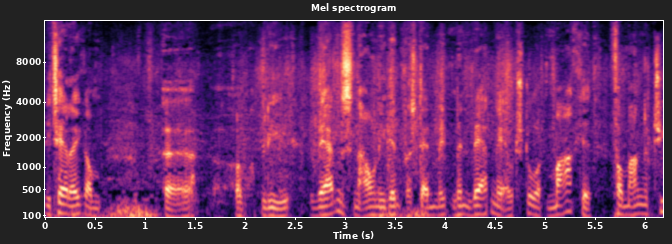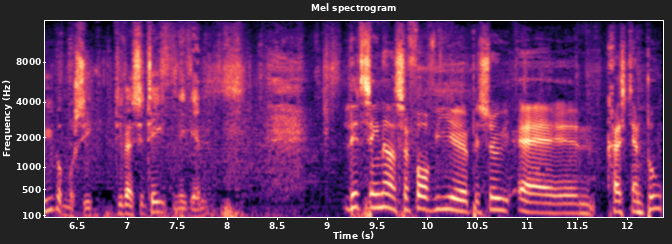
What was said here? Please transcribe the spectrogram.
Vi taler ikke om øh, at blive verdensnavn i den forstand, men, men verden er jo et stort marked for mange typer musik. Diversiteten igen. Lidt senere så får vi øh, besøg af øh, Christian Bu,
